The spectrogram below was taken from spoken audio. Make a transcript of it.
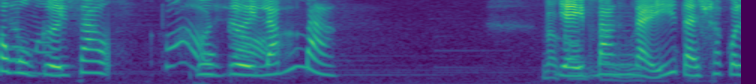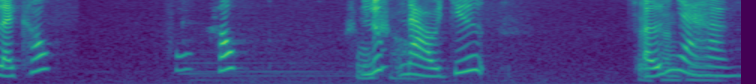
Không buồn cười sao? Buồn cười lắm mà Vậy ban nãy tại sao cô lại khóc? Khóc. Lúc nào chứ? Ở nhà hàng.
